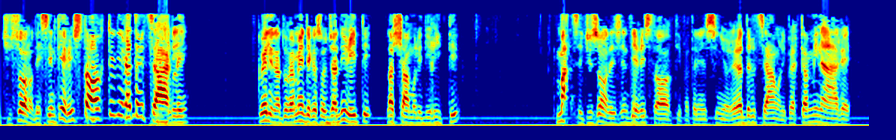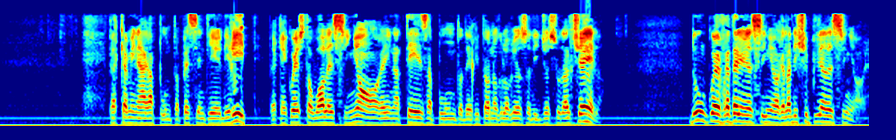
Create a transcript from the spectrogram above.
ci sono dei sentieri storti di raddrizzarli. Quelli naturalmente che sono già diritti, lasciamoli diritti, ma se ci sono dei sentieri storti, fratelli del Signore, raddrizziamoli per camminare, per camminare appunto per sentieri diritti perché questo vuole il Signore in attesa appunto del ritorno glorioso di Gesù dal cielo. Dunque, fratelli del Signore, la disciplina del Signore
